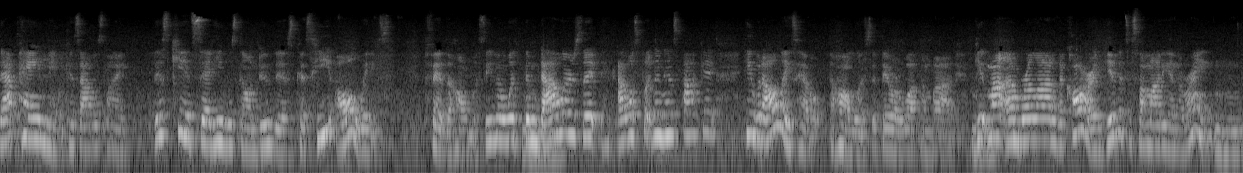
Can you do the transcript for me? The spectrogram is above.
that pained me because I was like, this kid said he was gonna do this because he always fed the homeless, even with them dollars that I was putting in his pocket. He would always help the homeless if they were walking by. Get my umbrella out of the car and give it to somebody in the rain mm-hmm.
